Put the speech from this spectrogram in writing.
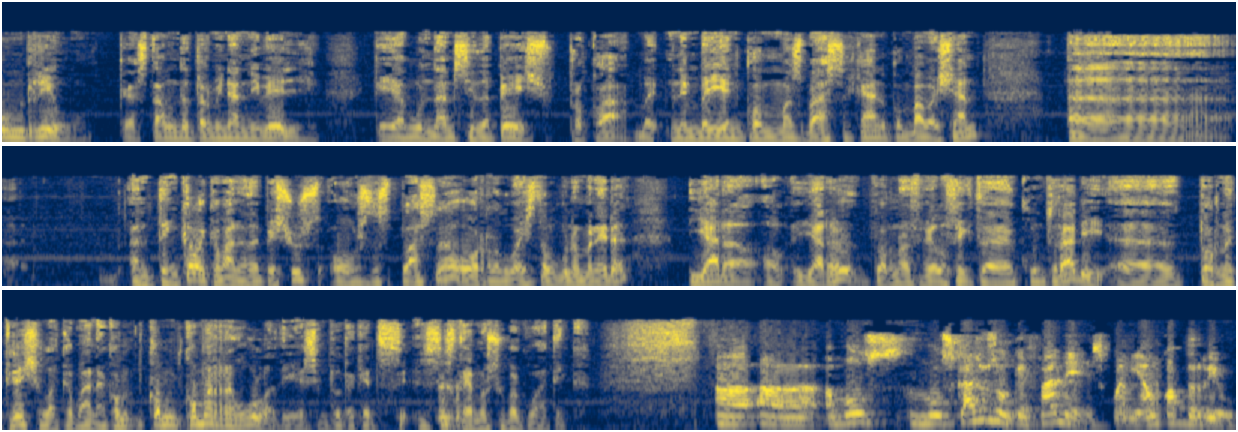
un riu que està a un determinat nivell, que hi ha abundància de peix, però clar, anem veient com es va secant, com va baixant, eh, entenc que la cabana de peixos o es desplaça o es redueix d'alguna manera i ara, i ara torna a fer l'efecte contrari, eh, torna a créixer la cabana. Com, com, com es regula, diguéssim, tot aquest sistema subaquàtic? Uh, uh, en, molts, en molts casos el que fan és, quan hi ha un cop de riu,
